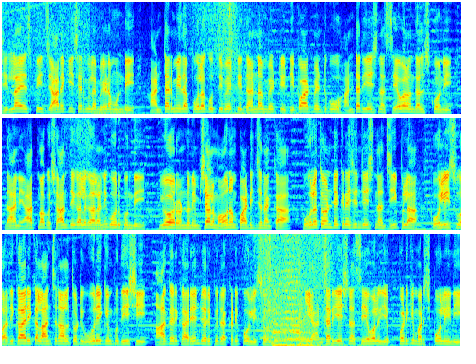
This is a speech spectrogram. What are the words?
జిల్లా ఎస్పీ జానకి శర్మిల మేడం ఉండి హంటర్ మీద పూలగుత్తి పెట్టి దండం పెట్టి డిపార్ట్మెంట్కు హంటర్ చేసిన సేవలను తలుచుకొని దాని ఆత్మకు శాంతి కలగాలని కోరుకుంది. యో రెండు నిమిషాలు మౌనం పాటించినాక పూలతో డెకరేషన్ చేసిన జీపుల పోలీసు అధికారిక లాంఛనాలతోటి ఊరేగింపు తీసి ఆఖరి కార్యం జరిపారు అక్కడి పోలీసోళ్ళు. ఈ హంటర్ చేసిన సేవలు ఎప్పటికీ మర్చిపోలేని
